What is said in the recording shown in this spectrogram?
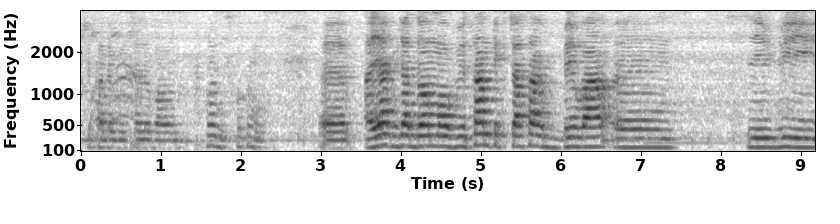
Przypadek nie celowałem. Spokojnie, spokojnie. E, a jak wiadomo, w tamtych czasach była e, cywil,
